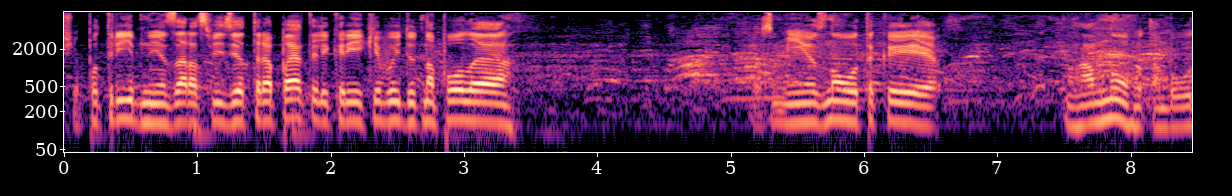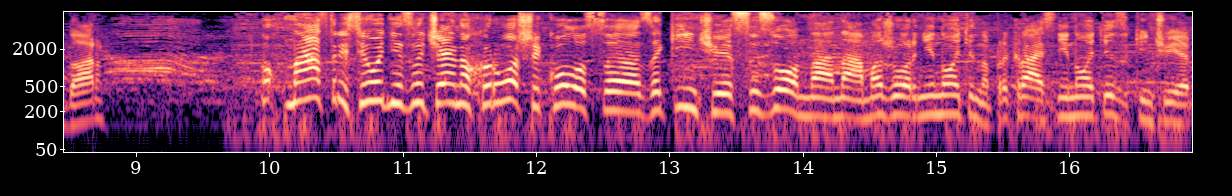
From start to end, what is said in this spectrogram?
Що потрібні зараз фізіотерапевти, лікарі, які вийдуть на поле. Розумію, знову таки нога в ногу там був удар. Ну, настрій сьогодні, звичайно, хороший. Колос е, закінчує сезон на, на мажорній ноті, на прекрасній ноті. Закінчує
